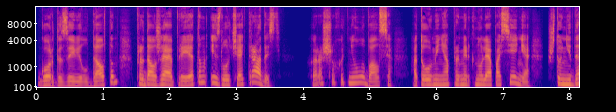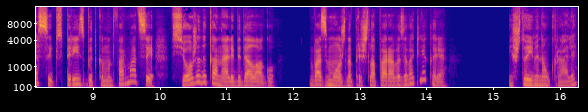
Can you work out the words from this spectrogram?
гордо заявил Далтон, продолжая при этом излучать радость. Хорошо хоть не улыбался, а то у меня промелькнули опасения, что недосып с переизбытком информации все же доконали бедолагу. Возможно, пришла пора вызывать лекаря. И что именно украли?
